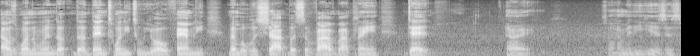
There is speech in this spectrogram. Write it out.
I was wondering when the, the then 22 year old family member was shot but survived by playing dead. All right. So how many years is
